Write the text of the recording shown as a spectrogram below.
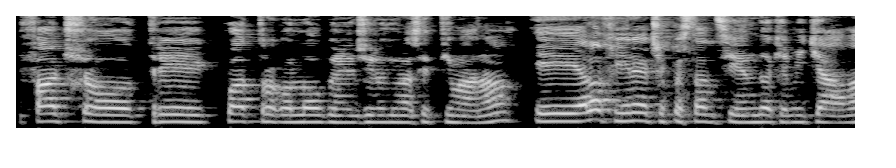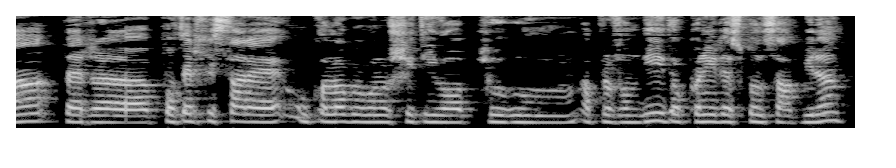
Faccio 3-4 colloqui nel giro di una settimana e alla fine c'è questa azienda che mi chiama per uh, poter fissare un colloquio conoscitivo più um, approfondito con il responsabile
